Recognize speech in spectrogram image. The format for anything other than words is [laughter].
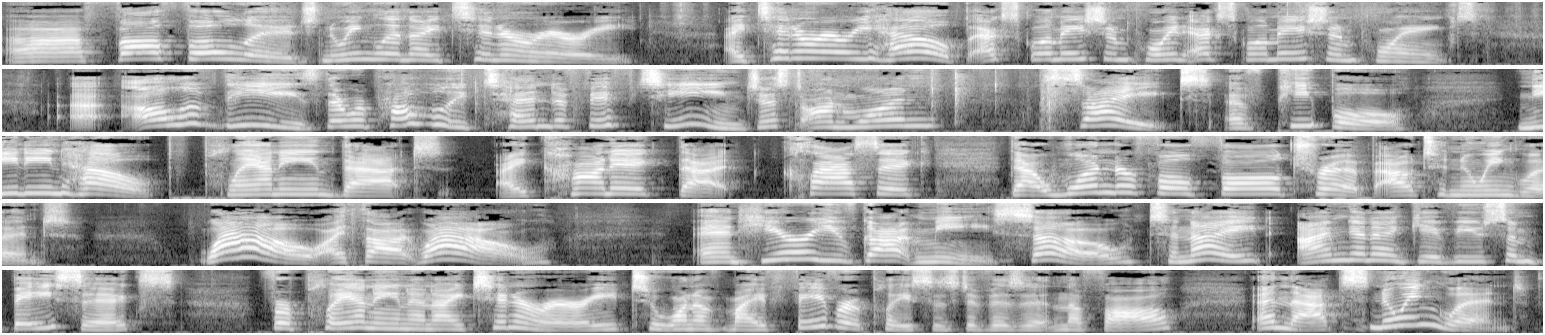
Uh, fall foliage, New England itinerary. Itinerary help! Exclamation point, exclamation point. Uh, all of these, there were probably 10 to 15 just on one site of people needing help planning that iconic, that classic, that wonderful fall trip out to New England. Wow, I thought, wow. And here you've got me. So, tonight I'm going to give you some basics for planning an itinerary to one of my favorite places to visit in the fall, and that's New England.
